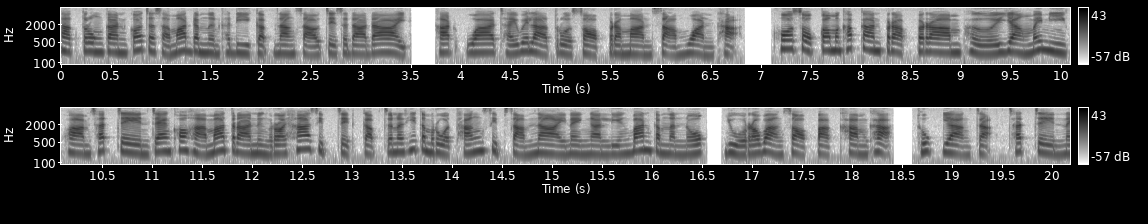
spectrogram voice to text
หากตรงกันก็จะสามารถดำเนินคดีกับนางสาวเจษดาได้คาดว่าใช้เวลาตรวจสอบประมาณ 3 วันค่ะ โฆษกกองบังคับการปราบปรามเผยยังไม่มีความชัดเจน แจ้งข้อหามาตรา 157 กับเจ้าหน้าที่ตำรวจทั้ง 13 นายในงานเลี้ยงบ้านกำนันนก อยู่ระหว่างสอบปากคำค่ะ ทุกอย่างจะชัดเจนใน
